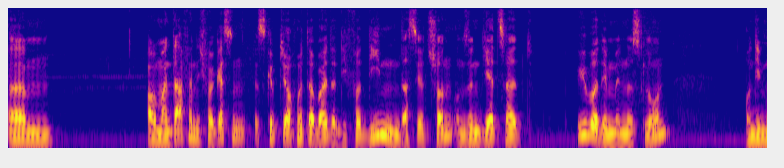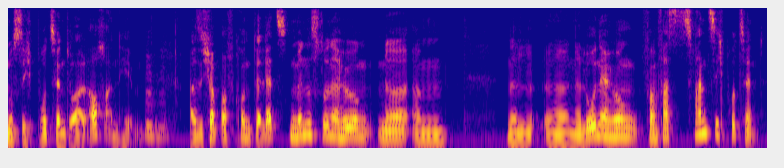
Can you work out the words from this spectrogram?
Ähm, aber man darf ja nicht vergessen, es gibt ja auch Mitarbeiter, die verdienen das jetzt schon und sind jetzt halt über dem Mindestlohn. Und die muss sich prozentual auch anheben. Mhm. Also ich habe aufgrund der letzten Mindestlohnerhöhung eine, ähm, eine, äh, eine Lohnerhöhung von fast 20 Prozent.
